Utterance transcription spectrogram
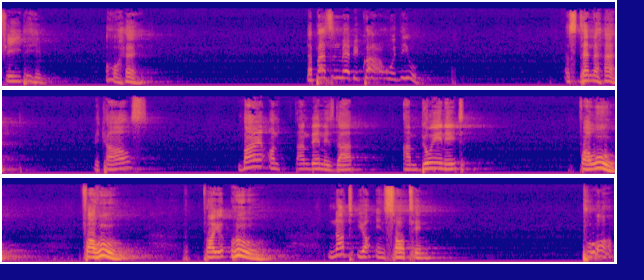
Feed him or her. The person may be quarrel with you. Extend a hand. Because my understanding is that I'm doing it for who? For who? For you, who? Not your insulting poor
